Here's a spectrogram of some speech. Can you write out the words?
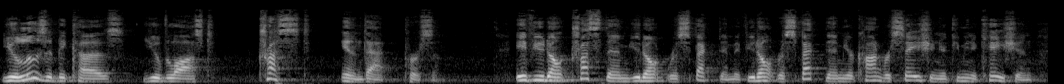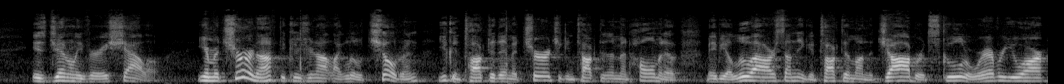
you lose it because you've lost trust in that person. If you don't trust them, you don't respect them. If you don't respect them, your conversation, your communication is generally very shallow. You're mature enough because you're not like little children. You can talk to them at church. You can talk to them at home at a, maybe a luau or something. You can talk to them on the job or at school or wherever you are.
